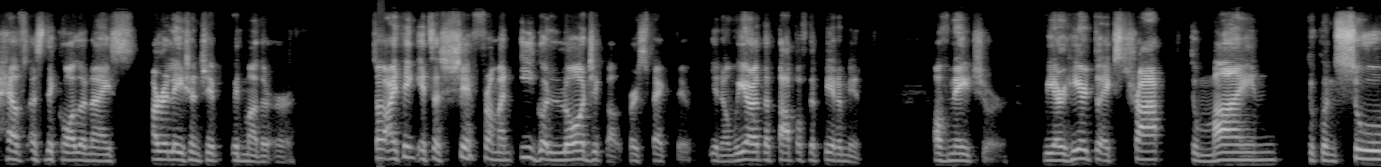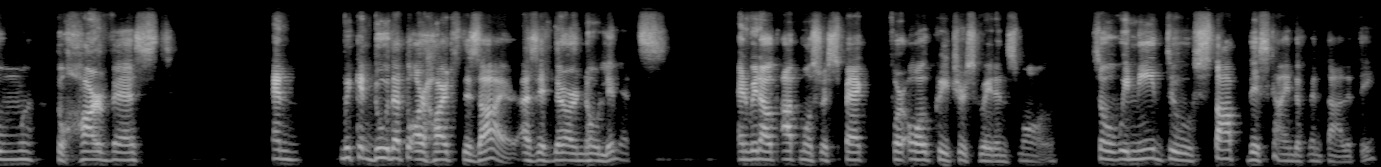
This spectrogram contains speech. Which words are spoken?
helps us decolonize our relationship with Mother Earth. So I think it's a shift from an ecological perspective. You know, we are at the top of the pyramid of nature. We are here to extract, to mine, to consume, to harvest. And we can do that to our heart's desire as if there are no limits and without utmost respect for all creatures, great and small. So we need to stop this kind of mentality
